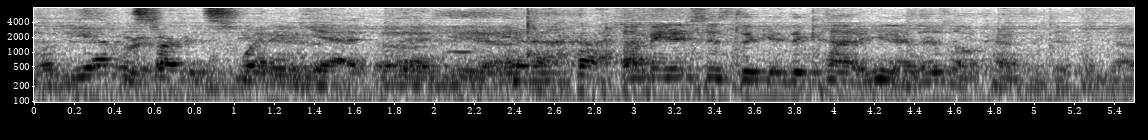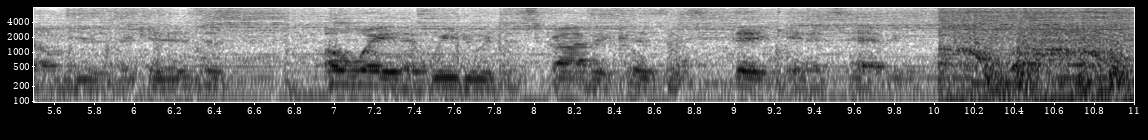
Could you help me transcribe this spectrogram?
Well, if you haven't started sweating yet, Uh, then, yeah. you know. I mean, it's just the, the kind of you know, there's all kinds of different metal music, and it's just a way that we would describe it because it's thick and it's heavy.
